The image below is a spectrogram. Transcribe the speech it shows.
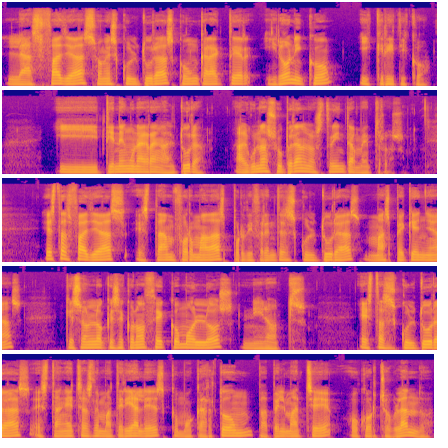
Las fallas son esculturas con un carácter irónico y crítico, y tienen una gran altura. Algunas superan los 30 metros. Estas fallas están formadas por diferentes esculturas más pequeñas que son lo que se conoce como los ninots. Estas esculturas están hechas de materiales como cartón, papel maché o corcho blando.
